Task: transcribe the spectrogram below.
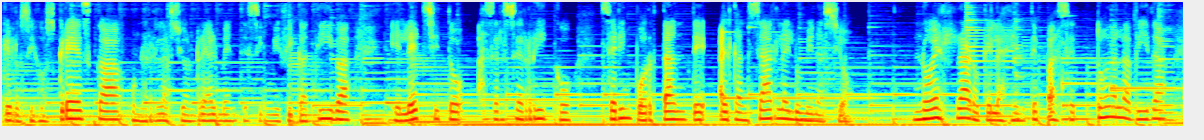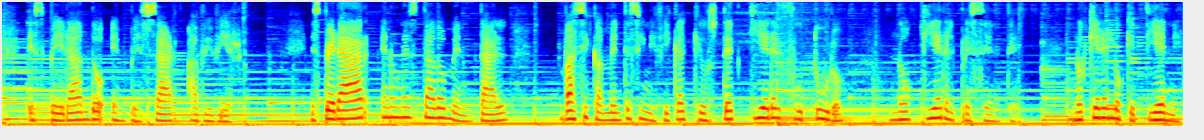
que los hijos crezcan, una relación realmente significativa, el éxito, hacerse rico, ser importante, alcanzar la iluminación. No es raro que la gente pase toda la vida esperando empezar a vivir. Esperar en un estado mental básicamente significa que usted quiere el futuro, no quiere el presente, no quiere lo que tiene,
